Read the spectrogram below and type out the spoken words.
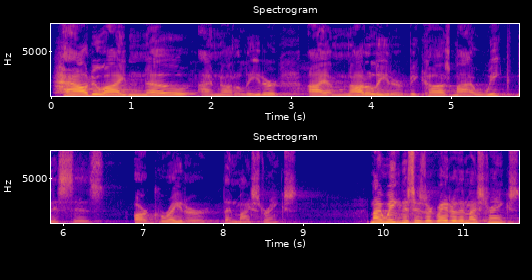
How do I know I'm not a leader? I am not a leader because my weaknesses are greater than my strengths. My weaknesses are greater than my strengths.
